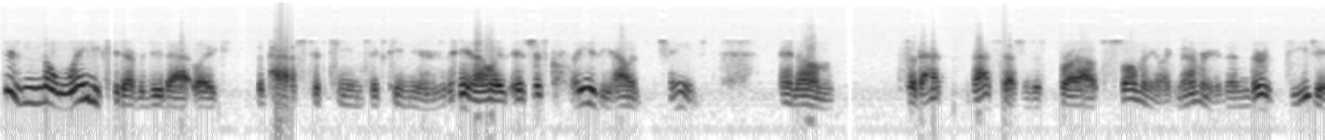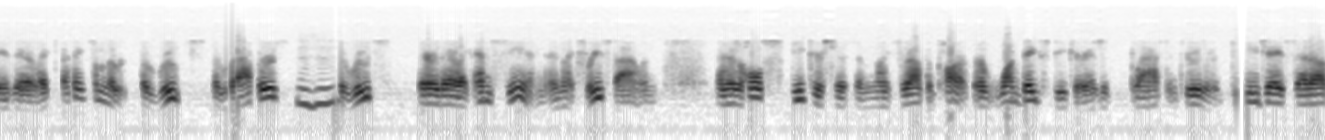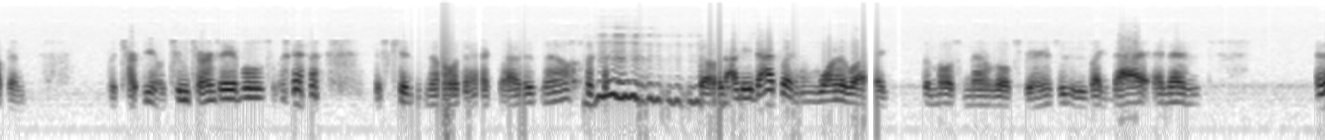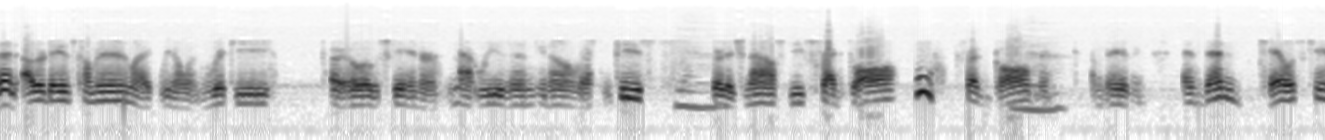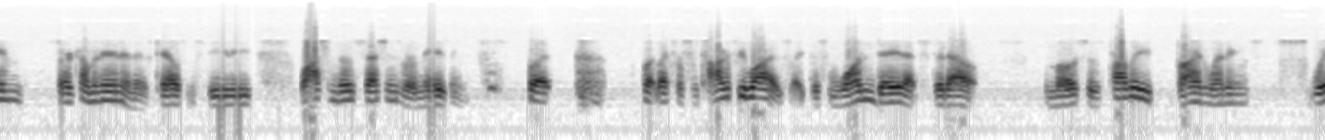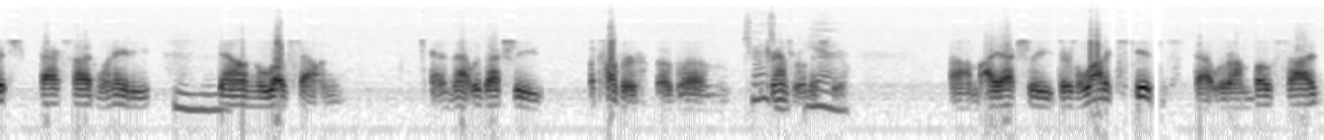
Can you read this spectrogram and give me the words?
there's no way you could ever do that. Like the past 15, 16 years. You know, it, it's just crazy how it's changed. And um, so that that session just brought out so many like memories. And there's DJs there. Like I think some of the the roots, the rappers, mm-hmm. the roots, they're there like MCing and like freestyling. And there's a whole speaker system like throughout the park, or one big speaker is just blasting through. There's a DJ set up and the tur- you know two turntables. if kids know what the heck that is now. so I mean, that's like one of like the most memorable experiences is like that, and then and then other days coming in, like you know when Ricky was skating or Matt Reason, you know, rest in peace. yeah Sergey Chanowski, Fred Gall, Whew, Fred Gall, Yeah. man, amazing. And then Kalis came, started coming in, and it was Kalis and Stevie. Watching those sessions were amazing. But, but like for photography wise, like this one day that stood out the most was probably Brian Wenning's switch backside 180 mm-hmm. down the Love Fountain, and that was actually cover of um, Trans- Transworld yeah. issue. Um, I actually there's a lot of kids that were on both sides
